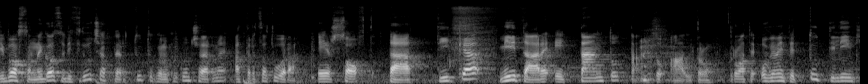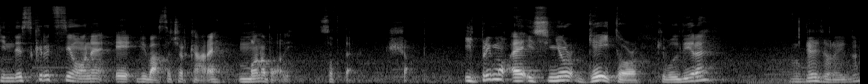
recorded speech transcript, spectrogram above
Il vostro negozio di fiducia per tutto quello che concerne attrezzatura, airsoft, tattica, militare e tanto tanto altro. Trovate ovviamente tutti i link in descrizione e vi basta cercare Monopoly Software Shop. Il primo è il signor Gator, che vuol dire Gatorade?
